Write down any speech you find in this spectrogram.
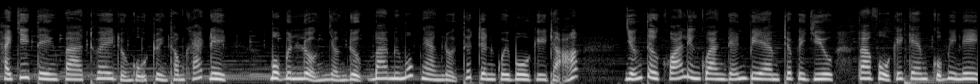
hãy chi tiền và thuê đội ngũ truyền thông khác đi. Một bình luận nhận được 31.000 lượt thích trên Weibo ghi rõ, những từ khóa liên quan đến BMW và vụ cây kem của Mini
